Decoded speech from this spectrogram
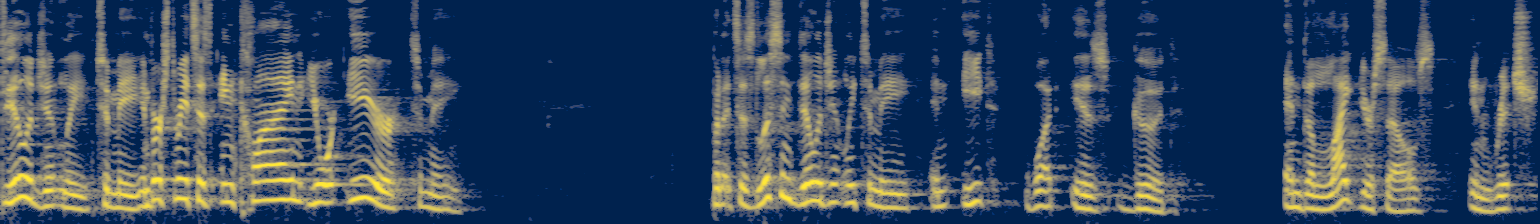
diligently to me. In verse 3, it says, Incline your ear to me. But it says, Listen diligently to me and eat what is good, and delight yourselves in rich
